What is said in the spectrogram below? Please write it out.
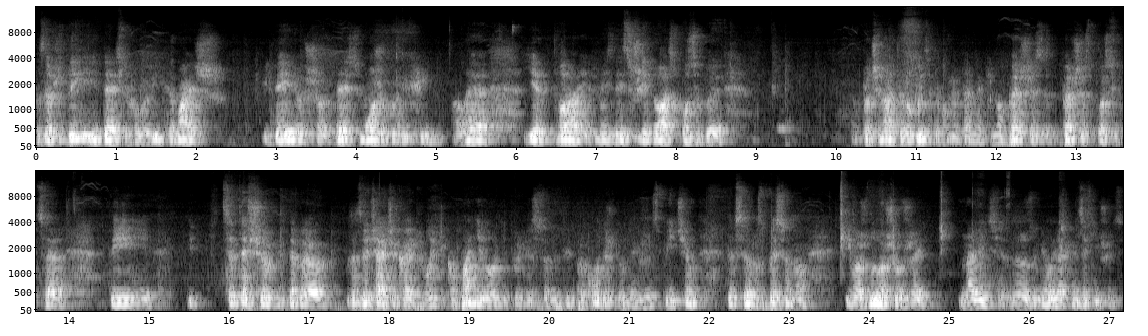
завжди десь в голові тримаєш ідею, що десь може бути фільм. Але є два, мені здається, що є два способи починати робити документальне кіно. Перший, перший спосіб це ти це те, що від тебе зазвичай чекають великі компанії, великі продюсери. Ти приходиш до них з пітчем, де все розписано, і важливо, що вже навіть зрозуміло, як він закінчується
